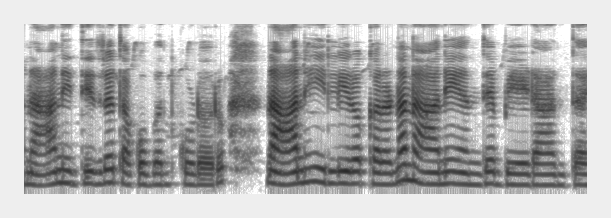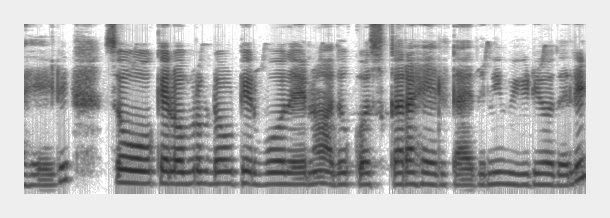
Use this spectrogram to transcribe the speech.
ನಾನು ಇದ್ದಿದ್ದರೆ ತಗೊಬಂದು ಕೊಡೋರು. ನಾನೇ ಇಲ್ಲಿರೋ ಕಾರಣ ನಾನೇ ಅಂದೆ ಬೇಡ ಅಂತ ಹೇಳಿ. ಸೊ ಕೆಲವೊಬ್ರಿಗೆ ಡೌಟ್ ಇರ್ಬೋದೇನೋ ಅದಕ್ಕೋಸ್ಕರ ಹೇಳ್ತಾ ಇದ್ದೀನಿ ವೀಡಿಯೋದಲ್ಲಿ.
